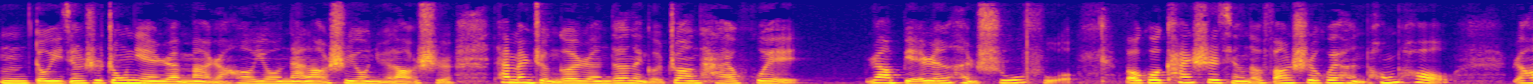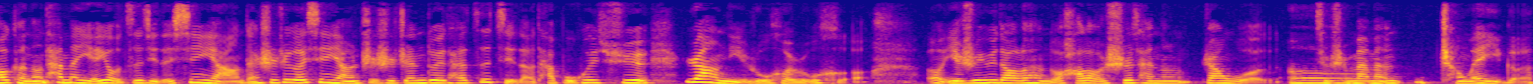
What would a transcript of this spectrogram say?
嗯，都已经是中年人嘛，然后有男老师有女老师，他们整个人的那个状态会让别人很舒服，包括看事情的方式会很通透，然后可能他们也有自己的信仰，但是这个信仰只是针对他自己的，他不会去让你如何如何。呃，也是遇到了很多好老师，才能让我就是慢慢成为一个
